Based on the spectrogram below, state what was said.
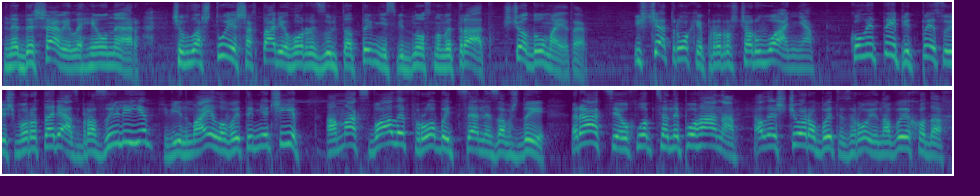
недешевий легіонер. Чи влаштує Шахтар його результативність відносно витрат? Що думаєте? І ще трохи про розчарування. Коли ти підписуєш воротаря з Бразилії, він має ловити м'ячі. А Макс Валев робить це не завжди. Реакція у хлопця непогана, але що робити з грою на виходах?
